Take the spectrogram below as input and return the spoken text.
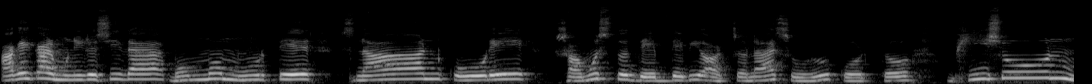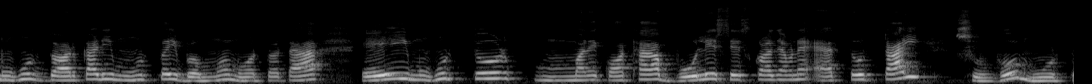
আগেকার মুনিরশিদা ব্রহ্ম মুহূর্তে স্নান করে সমস্ত দেবদেবী অর্চনা শুরু করত। ভীষণ মুহূর্ত দরকারি মুহূর্ত এই ব্রহ্ম মুহূর্তটা। এই মুহূর্তর মানে কথা বলে শেষ করা যাবে না, এতটাই শুভ মুহূর্ত।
